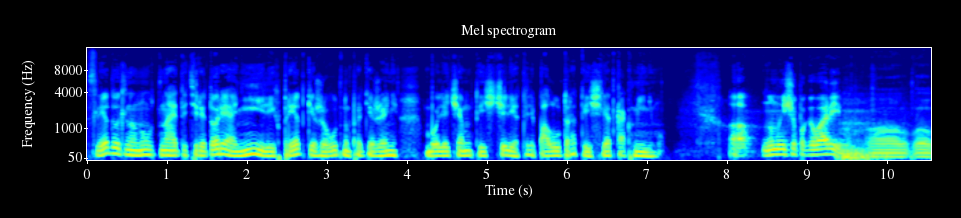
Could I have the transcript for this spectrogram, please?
Следовательно, ну, на этой территории они или их предки живут на протяжении более чем тысячи лет или полутора тысяч лет как минимум. А, ну, мы еще поговорим э,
